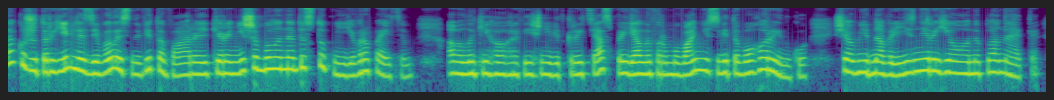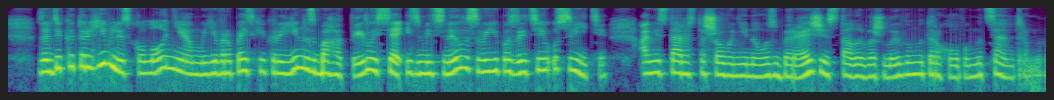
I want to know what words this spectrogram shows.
Також у торгівлі з'явились нові товари, які раніше були недоступні європейцям, а великі географічні відкриття сприяли формуванню світового ринку, що об'єднав різні регіони планети. Завдяки торгівлі з колоніями європейські країни збагатилися і зміцнили свої позиції у світі, а міста, розташовані на узбережжі, стали важливими торговими центрами.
